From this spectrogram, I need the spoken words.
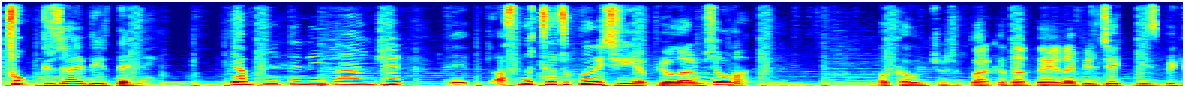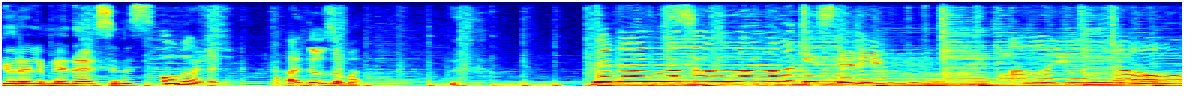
Çok güzel bir deney. Yani bu deneyi daha önce e, aslında çocuklar için yapıyorlarmış ama bakalım çocuklar kadar dayanabilecek miyiz bir görelim ne dersiniz? Olur. Hadi o zaman. Neden nasıl anlamak isterim Anlayınca o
